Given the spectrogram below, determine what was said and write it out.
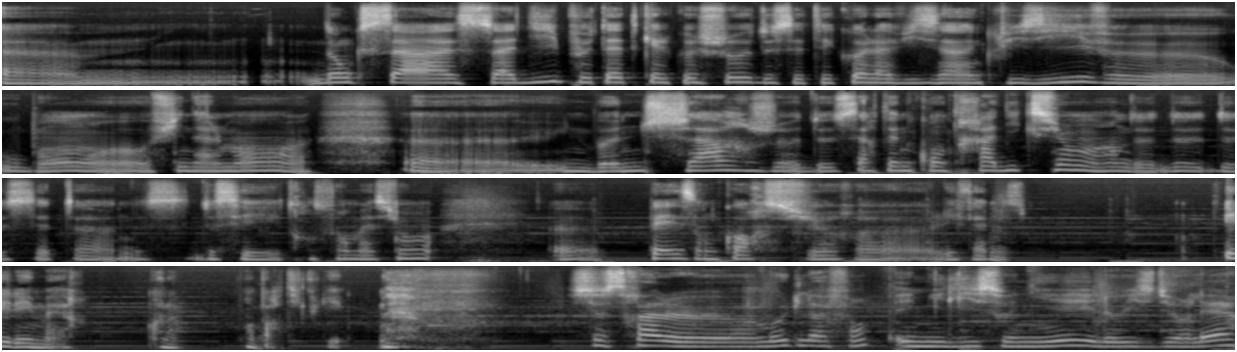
Euh, donc ça, ça dit peut-être quelque chose de cette école à visée inclusive, où bon, finalement, une bonne charge de certaines contradictions hein, de, de, cette, de, ces transformations pèse encore sur les familles et les mères, en particulier. Ce sera le mot de la fin. Émilie Saunier et Loïs Durler,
